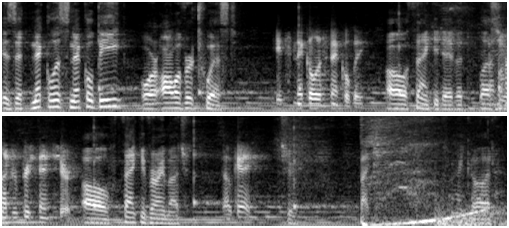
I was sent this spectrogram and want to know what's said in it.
Is it Nicholas Nickleby or Oliver Twist? It's Nicholas Nickleby. Oh, thank you, David. Bless I'm you. 100% sure. Oh, thank you very much. Okay. Sure. Thank God.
